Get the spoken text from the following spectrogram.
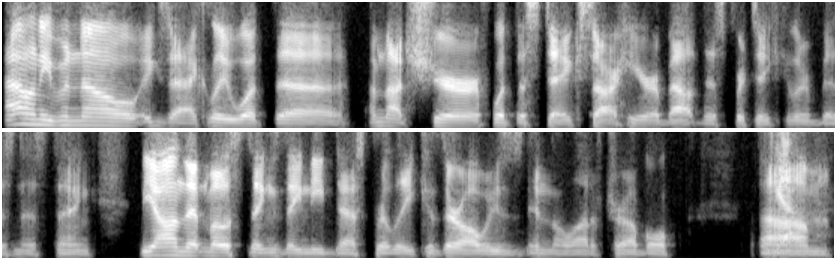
i don't even know exactly what the i'm not sure what the stakes are here about this particular business thing. Beyond that most things they need desperately because they're always in a lot of trouble. Um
